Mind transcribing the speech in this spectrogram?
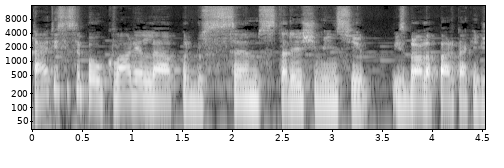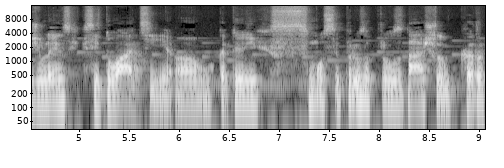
Taj, ti si se pa ukvarjala predvsem s starejšimi in si izbrala par takih življenjskih situacij, eh, v katerih smo se pravzaprav znašli kar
